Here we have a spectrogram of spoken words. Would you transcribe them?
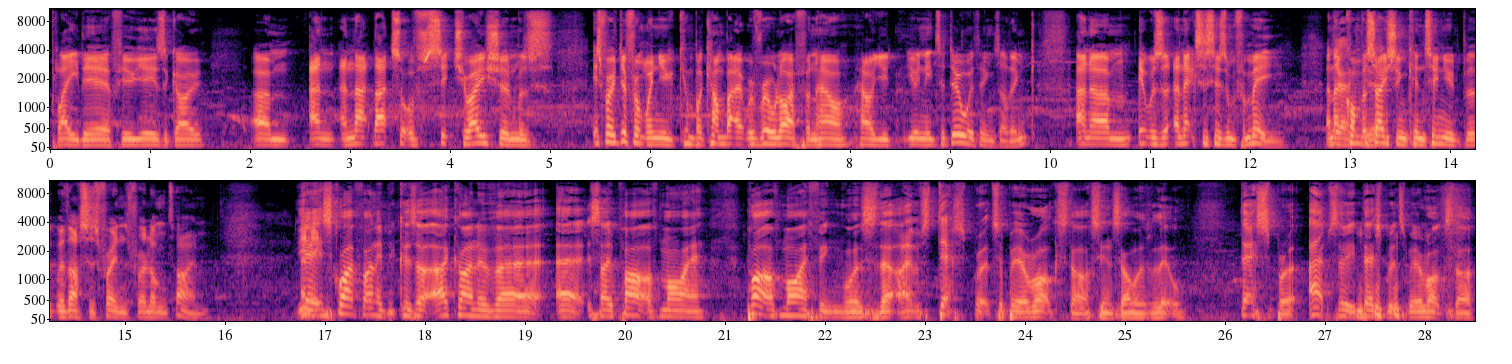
played here a few years ago, um, and and that that sort of situation was. It's very different when you can come back with real life and how, how you, you need to deal with things. I think, and um, it was an exorcism for me, and that Yeah, conversation continued with, with us as friends for a long time. Yeah, it- it's quite funny because I, I kind of uh, uh, so part of my part of my thing was that I was desperate to be a rock star since I was little. Desperate, absolutely desperate to be a rock star,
